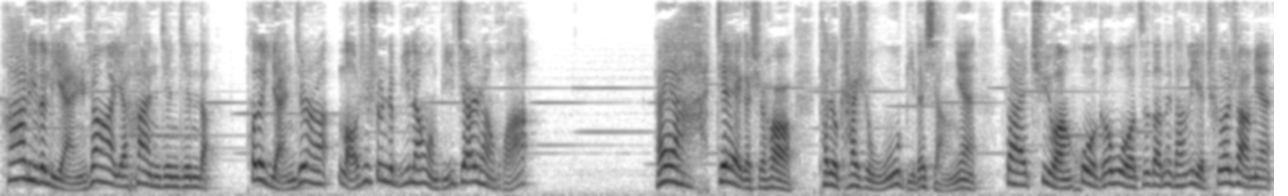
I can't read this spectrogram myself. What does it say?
哈利的脸上啊也汗津津的，他的眼镜啊老是顺着鼻梁往鼻尖上滑。哎呀，这个时候他就开始无比的想念在去往霍格沃兹的那趟列车上面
